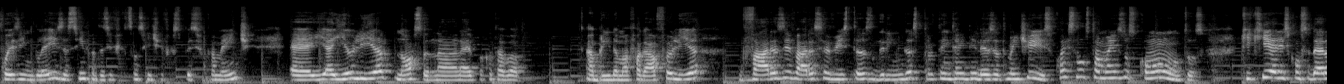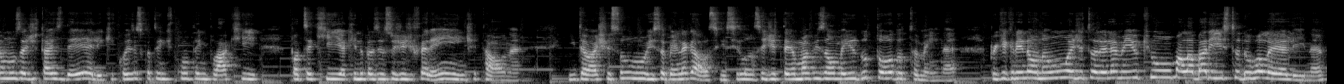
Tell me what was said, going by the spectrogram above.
coisa em inglês, assim, fantasia ficção científica especificamente. É, e aí eu lia, nossa, na, na época que eu tava abrindo a Mafagafa, eu lia várias e várias revistas gringas para tentar entender exatamente isso. Quais são os tamanhos dos contos? O que, que eles consideram nos editais dele? Que coisas que eu tenho que contemplar que pode ser que aqui no Brasil seja diferente e tal, né? Então eu acho isso, isso é bem legal, assim, esse lance de ter uma visão meio do todo também, né? Porque, querendo ou não, o editor ele é meio que o malabarista do rolê ali, né?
